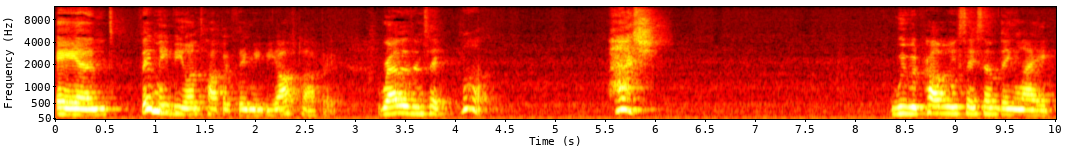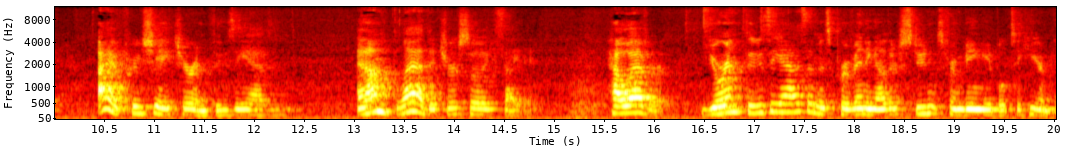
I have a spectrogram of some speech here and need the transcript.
and they may be on topic, they may be off topic, rather than say, look, hush, we would probably say something like, I appreciate your enthusiasm, and I'm glad that you're so excited. However, your enthusiasm is preventing other students from being able to hear me.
